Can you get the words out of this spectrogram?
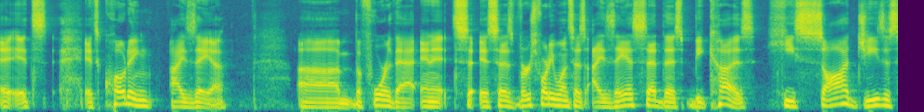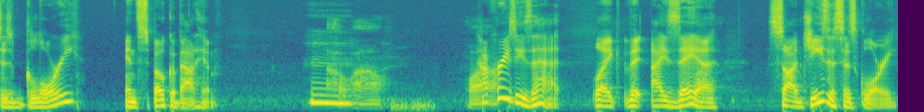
it- it's it's quoting Isaiah um, before that, and it it says verse forty one says Isaiah said this because he saw Jesus' glory and spoke about him. Hmm. Oh wow. Wow. How crazy is that? Like that Isaiah saw Jesus' glory.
